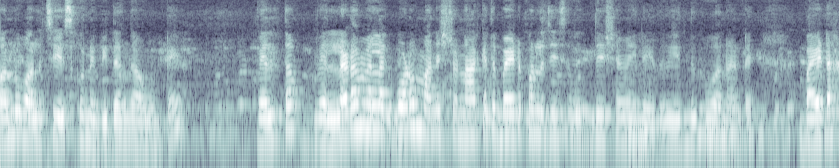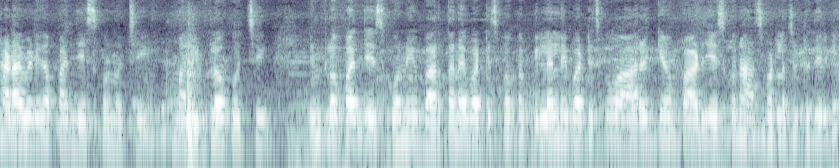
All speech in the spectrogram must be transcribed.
పనులు వాళ్ళు చేసుకునే విధంగా ఉంటే వెళ్తాం వెళ్ళడం వెళ్ళకపోవడం మన ఇష్టం. నాకైతే బయట పనులు చేసే ఉద్దేశమే లేదు. ఎందుకు అని అంటే బయట హడావిడిగా పని చేసుకొని వచ్చి మళ్ళీ ఇంట్లోకి వచ్చి ఇంట్లో పని చేసుకొని భర్తని పట్టించుకోక పిల్లల్ని పట్టించుకో ఆరోగ్యం పాడు చేసుకొని హాస్పిటల్ చుట్టూ తిరిగి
